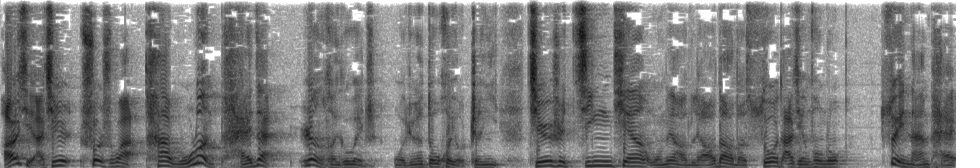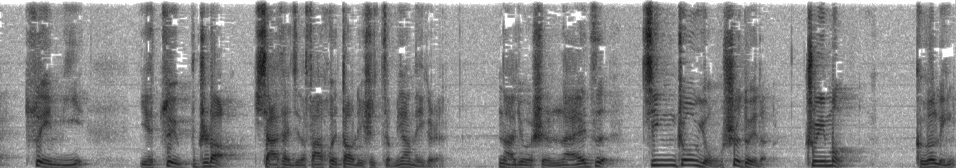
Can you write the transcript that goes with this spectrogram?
而且啊，其实说实话，他无论排在任何一个位置，我觉得都会有争议。其实是今天我们要聊到的所有大前锋中最难排、最迷，也最不知道下赛季的发挥到底是怎么样的一个人，那就是来自金州勇士队的追梦格林。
